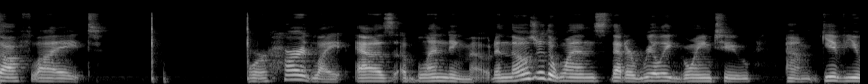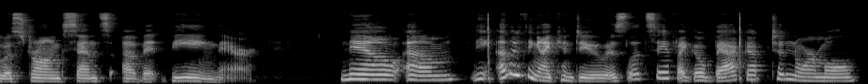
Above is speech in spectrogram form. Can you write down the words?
soft light, or hard light as a blending mode. And those are the ones that are really going to um, give you a strong sense of it being there. Now, um, the other thing I can do is, let's say if I go back up to normal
